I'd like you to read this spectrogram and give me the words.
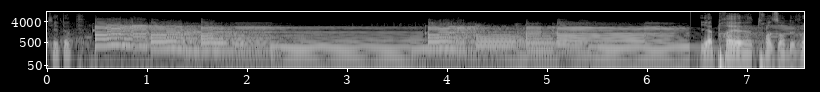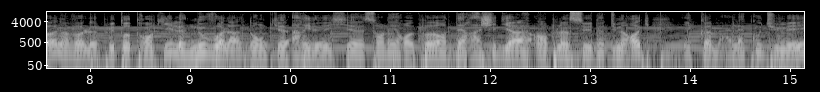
C'est top. Et après 3 euh, heures de vol, un vol plutôt tranquille, nous voilà donc euh, arrivés euh, sur l'aéroport d'Erachidia en plein sud du Maroc. Et comme à l'accoutumée,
